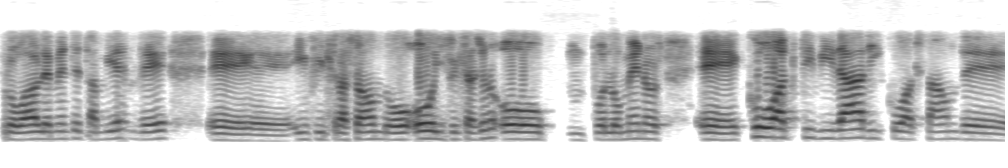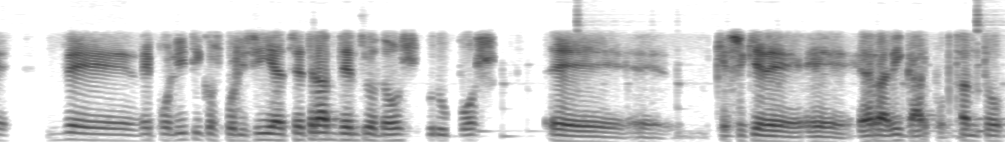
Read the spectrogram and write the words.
probablemente también de eh, infiltración o, o, infiltración o por lo menos eh, coactividad y coacción de, de, de, políticos, policía, etcétera, dentro de dos grupos eh, que se quiere eh, erradicar. Por tanto,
